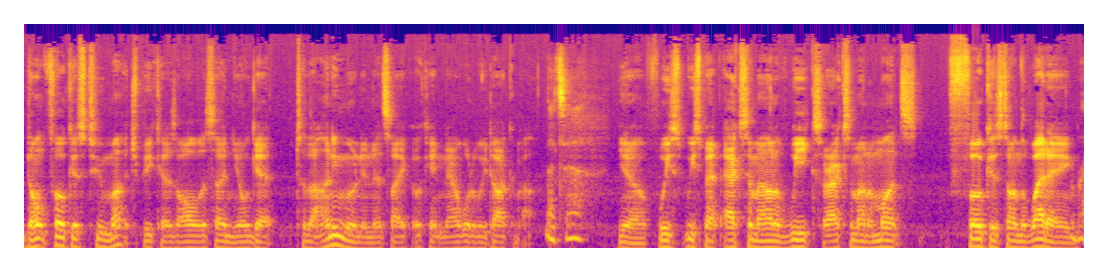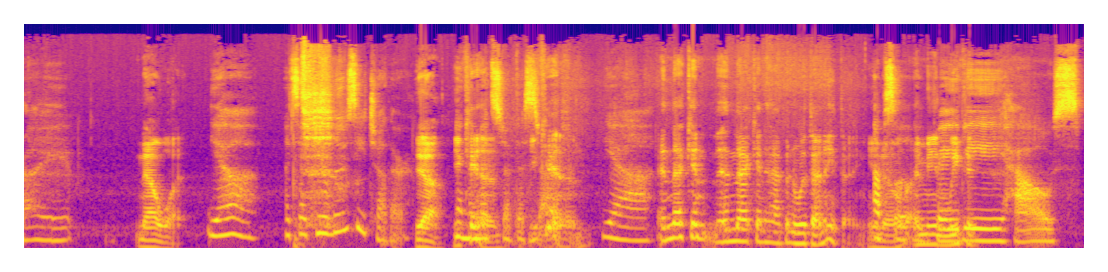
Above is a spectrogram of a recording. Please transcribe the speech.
don't focus too much because all of a sudden you'll get to the honeymoon and it's like, okay, now what do we talk about? That's it. You know, if we we spent X amount of weeks or X amount of months focused on the wedding, Right. now what? Yeah. It's like you lose each other. Yeah, you In the can. midst of this you stuff. can, Yeah. and that can and that can happen with anything. You Absolutely. know, I mean, we could. Baby, house,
